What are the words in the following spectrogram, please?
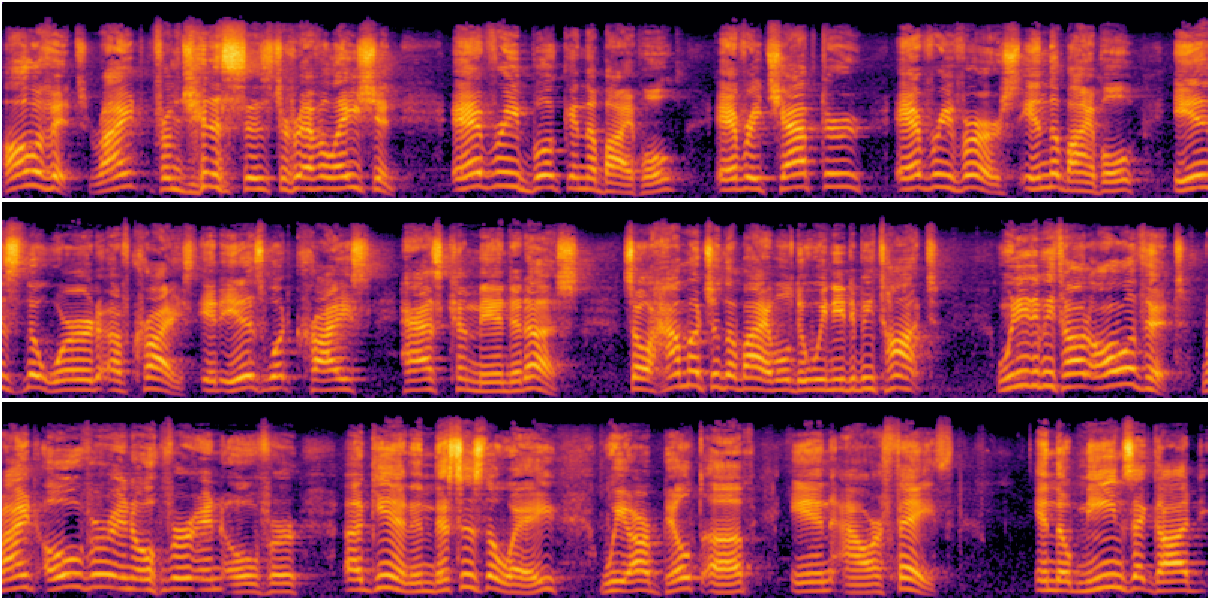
All of it, right? From Genesis to Revelation. Every book in the Bible, every chapter, every verse in the Bible is the Word of Christ. It is what Christ has commanded us. So, how much of the Bible do we need to be taught? We need to be taught all of it, right? Over and over and over again. And this is the way we are built up in our faith. And the means that God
